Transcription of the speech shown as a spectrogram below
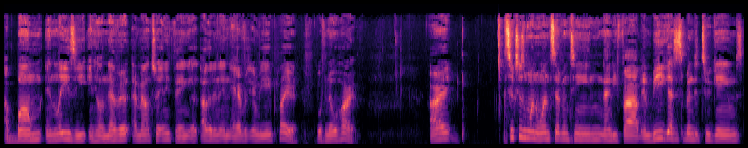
a bum, and lazy, and he'll never amount to anything other than an average NBA player with no heart. All right, Sixers won 117 95. Embiid got suspended two games.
